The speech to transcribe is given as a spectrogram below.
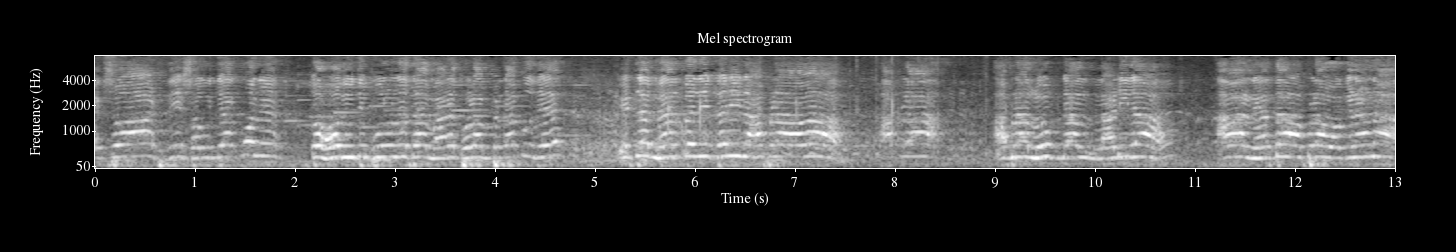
એકસો આઠ જે સૌદા કોને તો હો સુધી પૂરું ન થાય. મારે થોડા પટાપું છે. એટલે મહેરબાની કરીને આપણા આવા આપણા આપણા લોકડાલ લાડીલા આવા નેતા આપણા ઓગણાના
